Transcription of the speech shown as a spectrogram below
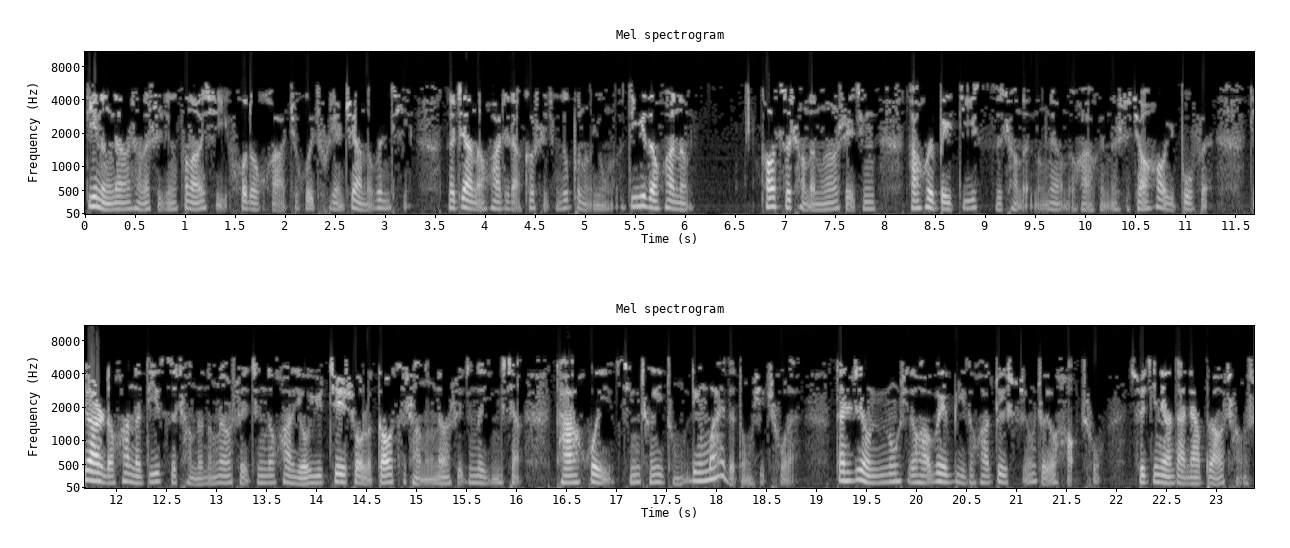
低能量上的水晶放到一起以后的话，就会出现这样的问题。那这样的话，这两颗水晶都不能用了。第一的话呢。高磁场的能量水晶，它会被低磁场的能量的话，可能是消耗一部分。第二的话呢，低磁场的能量水晶的话，由于接受了高磁场能量水晶的影响，它会形成一种另外的东西出来。但是这种东西的话，未必的话对使用者有好处，所以尽量大家不要尝试。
